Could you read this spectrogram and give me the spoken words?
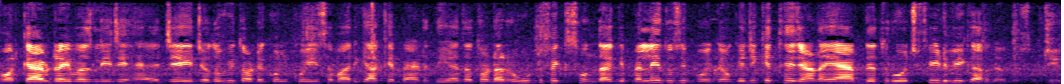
ਫॉर ਕੈਬ ਡਰਾਈਵਰਸ ਲਈ ਜੇ ਹੈ ਜੇ ਜਦੋਂ ਵੀ ਤੁਹਾਡੇ ਕੋਲ ਕੋਈ ਸਵਾਰੀ ਆ ਕੇ ਬੈਠਦੀ ਹੈ ਤਾਂ ਤੁਹਾਡਾ ਰੂਟ ਫਿਕਸ ਹੁੰਦਾ ਕਿ ਪਹਿਲਾਂ ਹੀ ਤੁਸੀਂ ਪੁੱਛਦੇ ਹੋ ਕਿ ਜੀ ਕਿੱਥੇ ਜਾਣਾ ਹੈ ਐਪ ਦੇ ਥਰੂ ਉਹ ਚ ਫੀਡ ਵੀ ਕਰਦੇ ਹੋ ਤੁਸੀਂ।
